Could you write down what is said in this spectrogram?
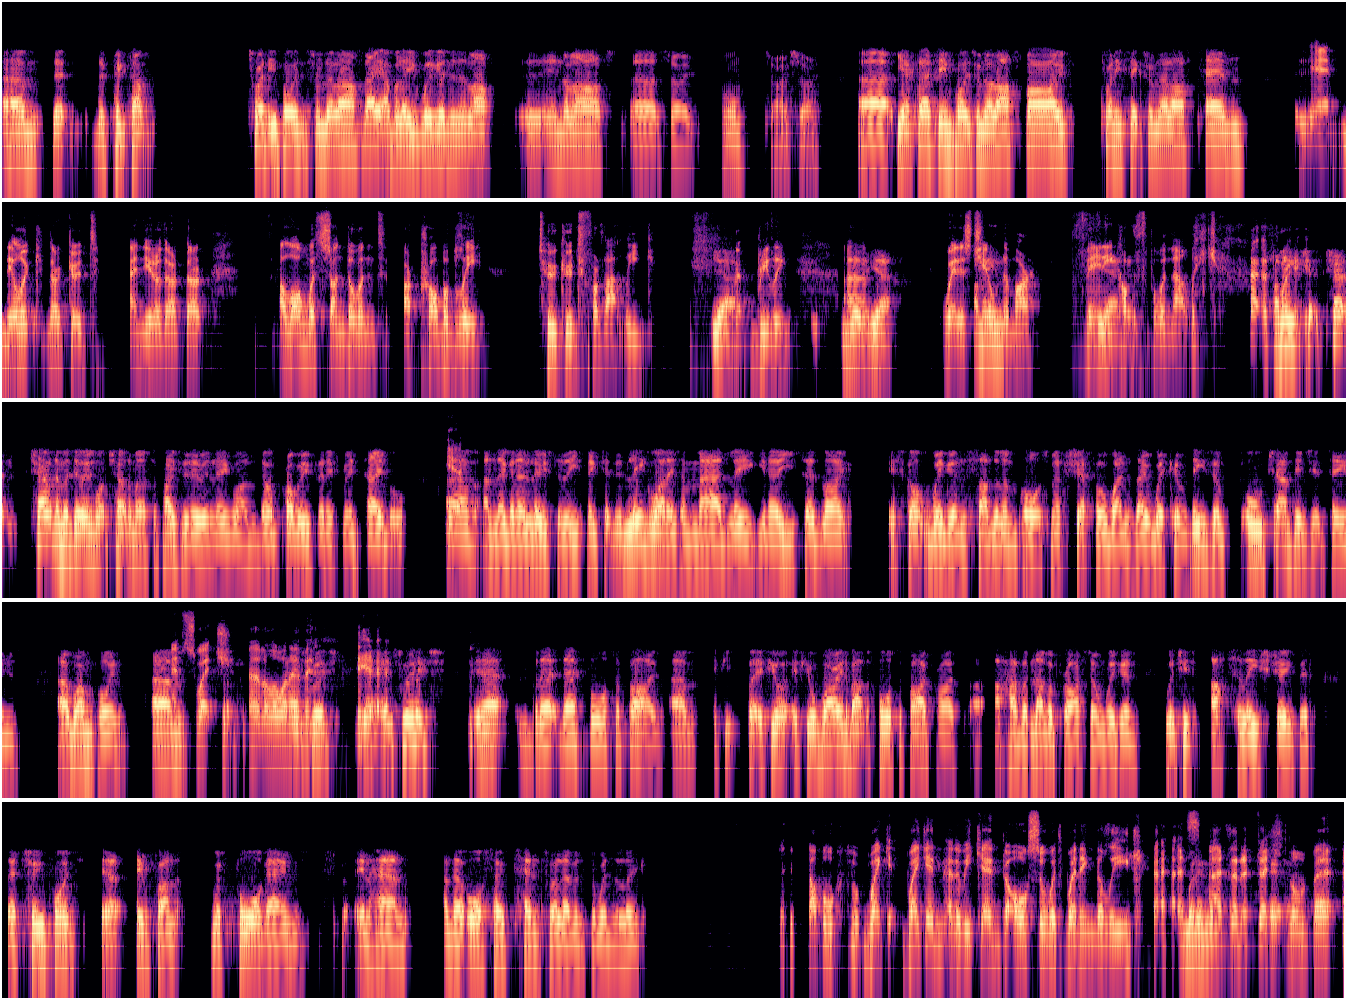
Um, they, they've picked up 20 points from the last eight, I believe. Wigan in the last, in the last, uh, sorry, form. Sorry, sorry. Uh, yeah, 13 points from the last five, 26 from the last 10. Yeah, they look they're good, and you know they're they're along with Sunderland are probably too good for that league. Yeah, really. Um, yeah. Whereas I mean- Cheltenham are very Yeah, comfortable in that league. I mean, Ch- Ch- Cheltenham are doing what Cheltenham are supposed to do in League One. They'll probably finish mid-table, Yeah. um, and they're going to lose to these big. T- League One is a mad league. You know, you said like it's got Wigan, Sunderland, Portsmouth, Sheffield Wednesday, Wycombe. These are all Championship teams at one point. Um, Ipswich, but- another one. Ipswich, yeah, Yeah. Yeah, but they're, they're four to five. Um, if you, but if you're if you're worried about the four to five price, I, I have another price on Wigan, which is utterly stupid. They're two points uh, in front with four games in hand, and they're also ten to eleven to win the league. Double Wigan, Wigan at the weekend, but also with winning the league as, Winning as an additional bit.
